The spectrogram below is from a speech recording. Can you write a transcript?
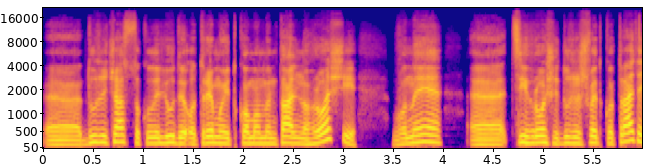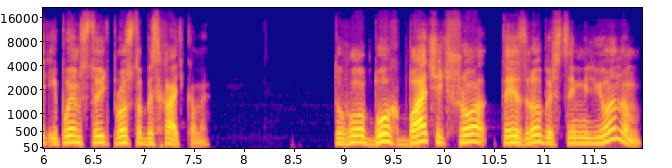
е, дуже часто, коли люди отримують тако гроші, вони е, ці гроші дуже швидко тратять і потім стають просто безхатьками. Того Бог бачить, що ти зробиш з цим мільйоном,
